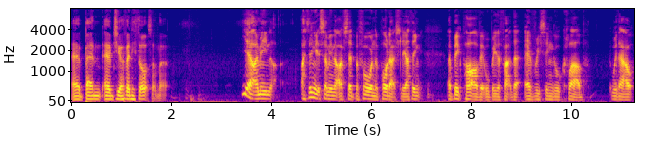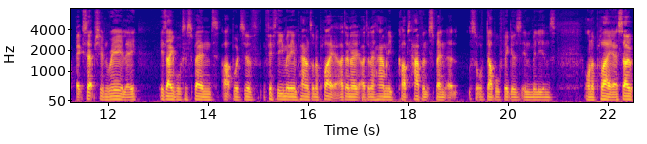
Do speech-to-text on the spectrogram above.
Uh, ben, uh, do you have any thoughts on that? Yeah, I mean, I think it's something that I've said before in the pod. Actually, I think a big part of it will be the fact that every single club, without exception, really is able to spend upwards of 15 million pounds on a player. I don't know. I don't know how many clubs haven't spent at sort of double figures in millions on a player. So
